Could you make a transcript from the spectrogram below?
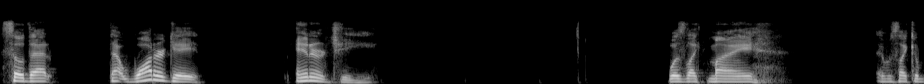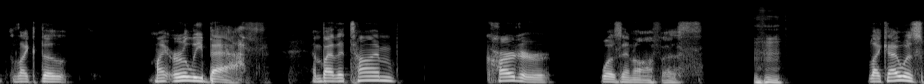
so that that Watergate energy was like my it was like a like the my early bath And by the time Carter was in office, hmm like I was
